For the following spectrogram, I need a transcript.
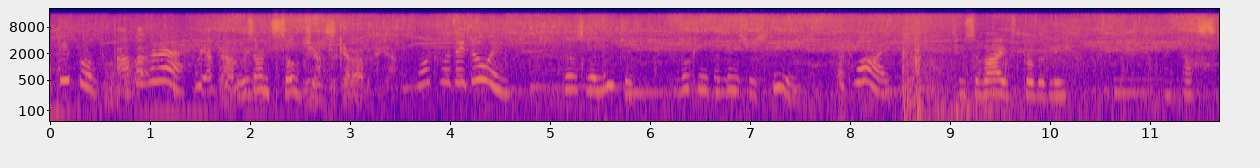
There are people over there. We have Those aren't soldiers. We have to get out of here. What were they doing? Those were looted, looking for things to steal. But why? To survive, probably. Like us.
